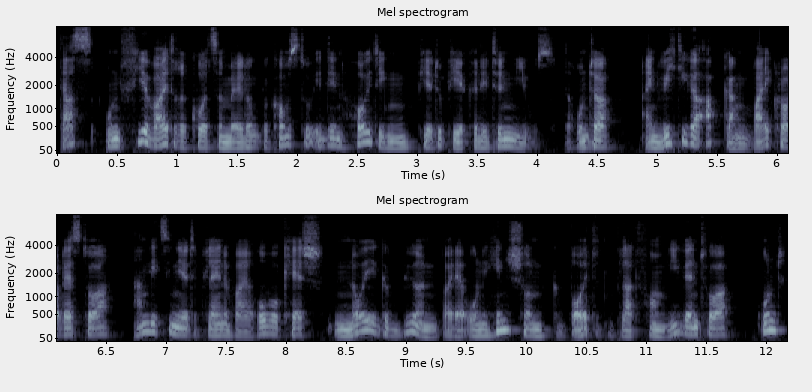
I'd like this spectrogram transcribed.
Das und vier weitere kurze Meldungen bekommst du in den heutigen Peer-to-Peer-Kredite-News. Darunter ein wichtiger Abgang bei Crowdestor, ambitionierte Pläne bei Robocash, neue Gebühren bei der ohnehin schon gebeutelten Plattform Viventor und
